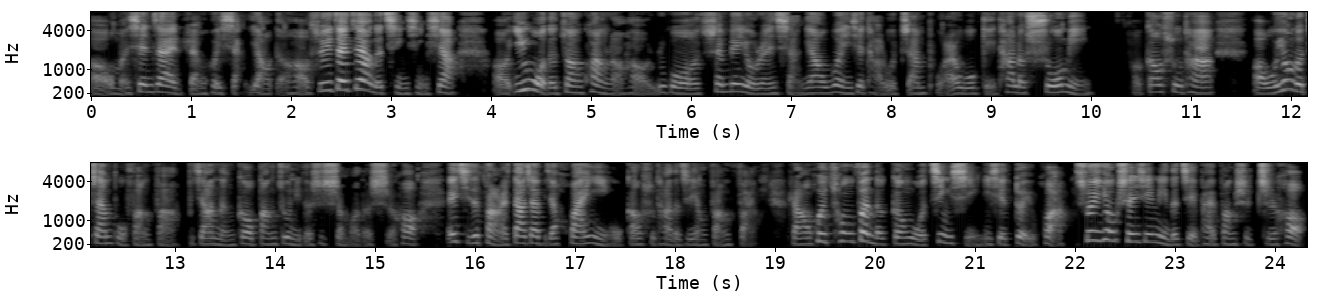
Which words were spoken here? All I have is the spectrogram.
呃我们现在人会想要的哈。所以在这样的情形下，呃，以我的状况了哈，如果身边有人想要问一些塔罗占卜，而我给他了说明。我告诉他，哦，我用的占卜方法比较能够帮助你的是什么的时候，哎，其实反而大家比较欢迎我告诉他的这样方法，然后会充分的跟我进行一些对话。所以用身心灵的解牌方式之后，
